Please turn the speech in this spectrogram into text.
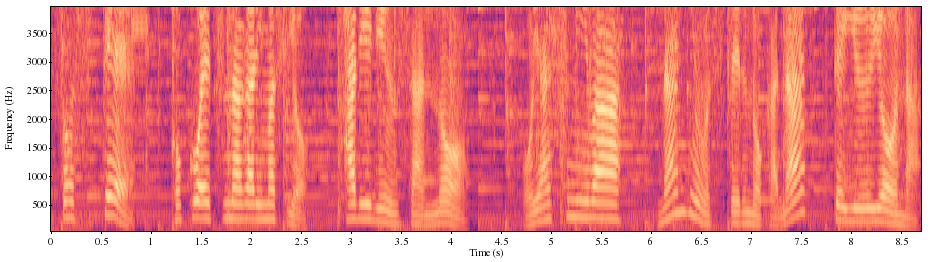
そしてここへつながりますよ。ハリリュンさんのお休みは何をしてるのかなっていうような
